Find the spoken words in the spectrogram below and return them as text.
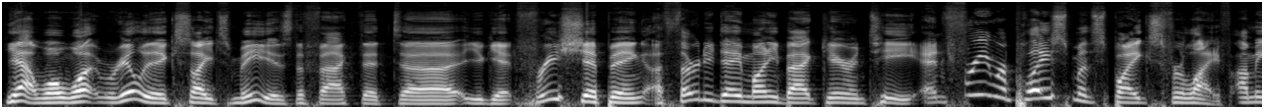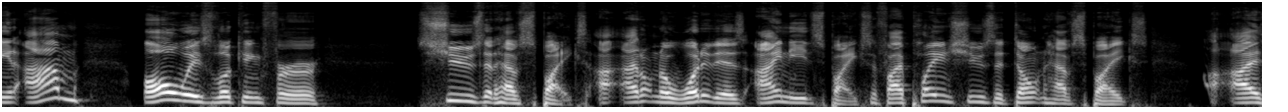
Yeah, well, what really excites me is the fact that uh, you get free shipping, a 30 day money back guarantee, and free replacement spikes for life. I mean, I'm always looking for shoes that have spikes. I, I don't know what it is. I need spikes. If I play in shoes that don't have spikes, I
